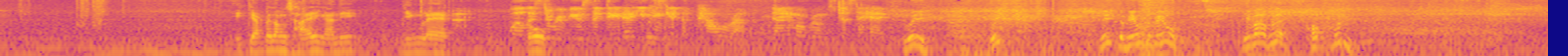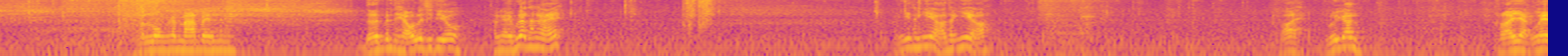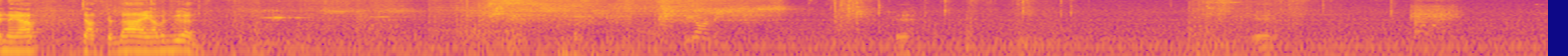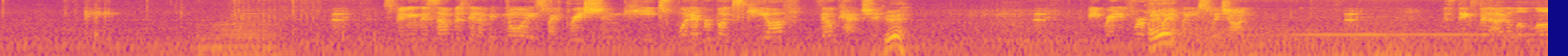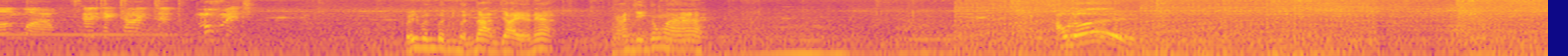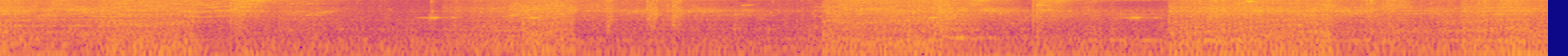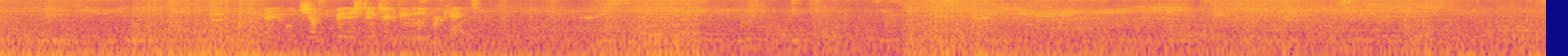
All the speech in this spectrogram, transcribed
อีกแกปไม่ต้องใช้งานนี้ ยิงแหลก While Go. Esther reviews the data, you can get the power up. Dynamo room's just ahead. ลุยอุ้ยนี่จะบิวจะบิวดีมากเพื่อน ขอบคุณ มันลงกันมาเป็น เดินเป็นแถวเลยทีเดียว ทางไหนเพื่อนทางไหน ทางนี้ทางนี้เหรอทางนี้เหรอ ไปลุยกัน ใครอยากเล่นนะครับ จัดกันได้ครับเพื่อนๆ vibration, heat, whatever bugs key off, they'll catch โอ it. เค Be ready for a Hey. fight when you switch on. This thing's been idle a long while. It's gonna take time to movement. เฮ้ยมันเป็นเหมือนด่านใหญ่อะเนี่ย งานยิงต้องมา เอาเลย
